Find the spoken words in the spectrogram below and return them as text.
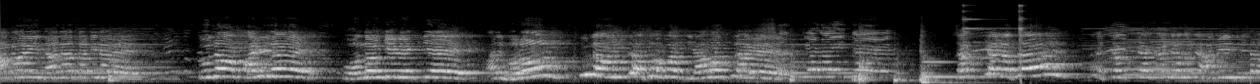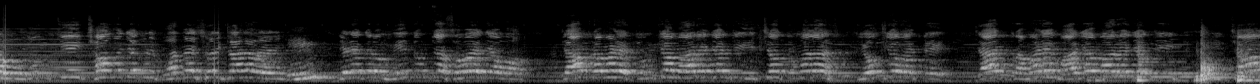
माघारी जाण्यासाठी नव्हे. तुला पाहिलंय तू अनोळखी व्यक्ती आहे. आणि म्हणून तुला आमच्यासोबत यावंच लागेल. शक्य नसेल शक्य करण्यासाठी आम्ही इथे राहू. तुमची इच्छा म्हणजे कोणी परमेश्वर इच्छा नव्हे जेणेकरून मी तुमच्यासोबत यावं. ज्याप्रमाणे तुमच्या महाराजांची इच्छा तुम्हाला योग्य वाटते त्याचप्रमाणे माझ्या महाराजांची इच्छा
